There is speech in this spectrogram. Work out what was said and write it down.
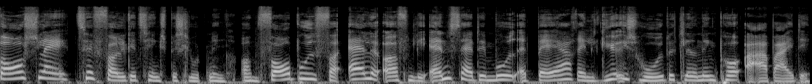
forslag til folketingsbeslutning om forbud for alle offentlige ansatte mod at bære religiøs hovedbeklædning på arbejde.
